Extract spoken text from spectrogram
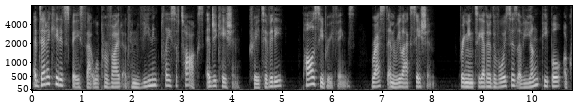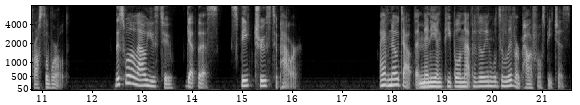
A dedicated space that will provide a convening place of talks, education, creativity, policy briefings, rest, and relaxation, bringing together the voices of young people across the world. This will allow youth to, get this, speak truth to power. I have no doubt that many young people in that pavilion will deliver powerful speeches,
